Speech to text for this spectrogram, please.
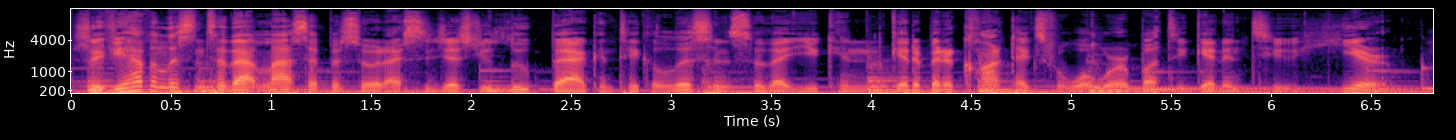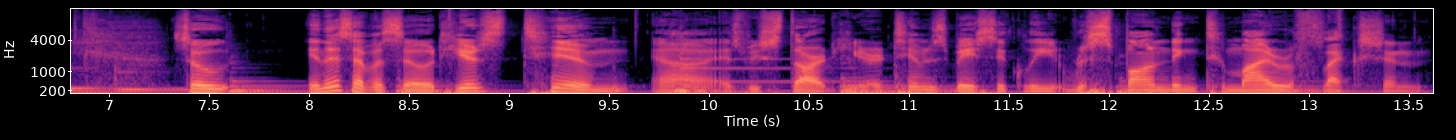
So if you haven't listened to that last episode, I suggest you loop back and take a listen so that you can get a better context for what we're about to get into here. So in this episode, here's Tim uh, as we start here. Tim's basically responding to my reflection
